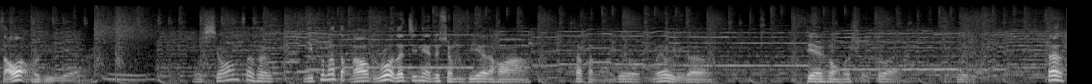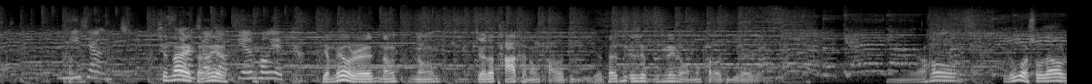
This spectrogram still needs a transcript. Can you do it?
早晚会毕业。嗯，我希望在他，你不能等到如果他今年就宣布毕业的话，他可能就没有一个巅峰的时刻呀。就是，但你想，现在可能也巅峰也也没有人能能觉得他可能跑到第一去，他这不是那种能跑到第一的人。嗯，然后如果说到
